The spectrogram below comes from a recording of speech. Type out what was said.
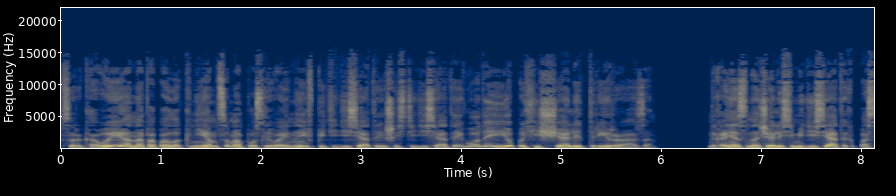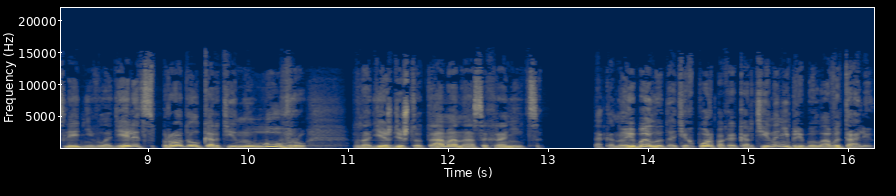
В 40-е она попала к немцам, а после войны в 50-е и 60-е годы ее похищали три раза. Наконец, в начале 70-х последний владелец продал картину Лувру в надежде, что там она сохранится. Так оно и было до тех пор, пока картина не прибыла в Италию.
